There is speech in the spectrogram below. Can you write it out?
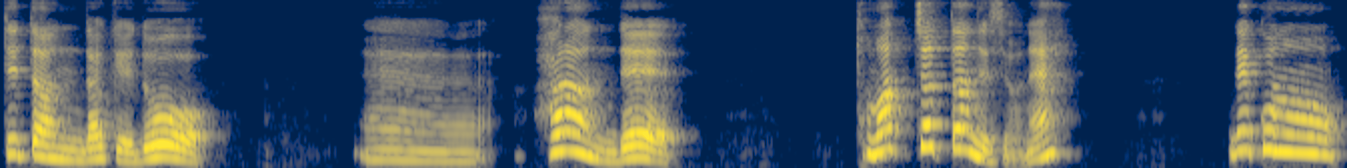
てたんだけど、えー、ハランで止まっちゃったんですよね。で、この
